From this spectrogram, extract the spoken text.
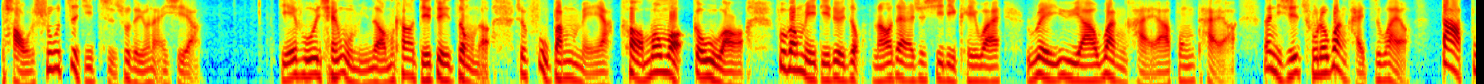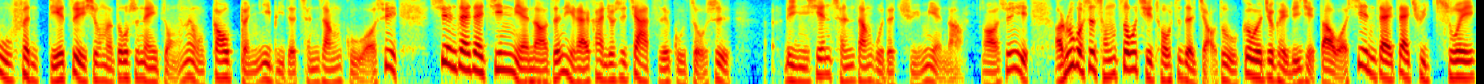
跑输自己指数的有哪一些啊？跌幅前五名的，我们看到跌最重的是富邦煤啊，好，momo 购物网哦，富邦煤跌最重，然后再来是西地 KY、瑞玉啊、万海啊、丰泰啊。那你其实除了万海之外哦，大部分跌最凶的都是那种那种高本一笔的成长股哦。所以现在在今年呢，整体来看就是价值股走势。领先成长股的局面呐，啊，所以啊，如果是从周期投资的角度，各位就可以理解到，我现在再去追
